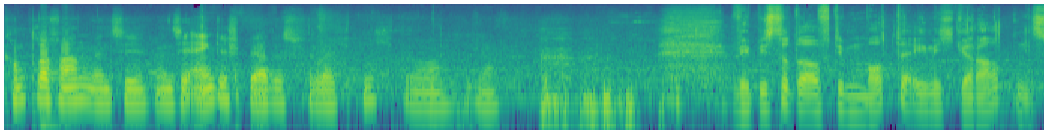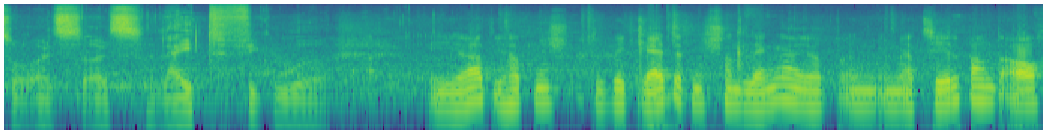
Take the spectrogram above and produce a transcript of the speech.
Kommt drauf an, wenn sie, wenn sie eingesperrt ist, vielleicht nicht, aber ja. Wie bist du da auf die Motte eigentlich geraten, so als, als Leitfigur? Ja, die hat mich, die begleitet mich schon länger. Ich habe im, im, Erzählband auch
